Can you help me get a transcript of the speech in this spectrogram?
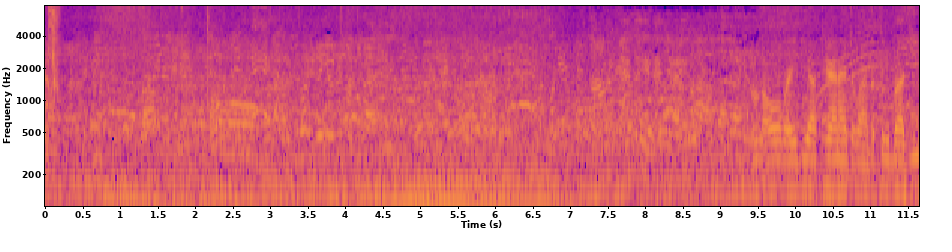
ਲਓ ਬਾਈ ਜੀ 8 ਜਣੇ ਚ ਵੰਡਤੀ ਬਾਜੀ।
